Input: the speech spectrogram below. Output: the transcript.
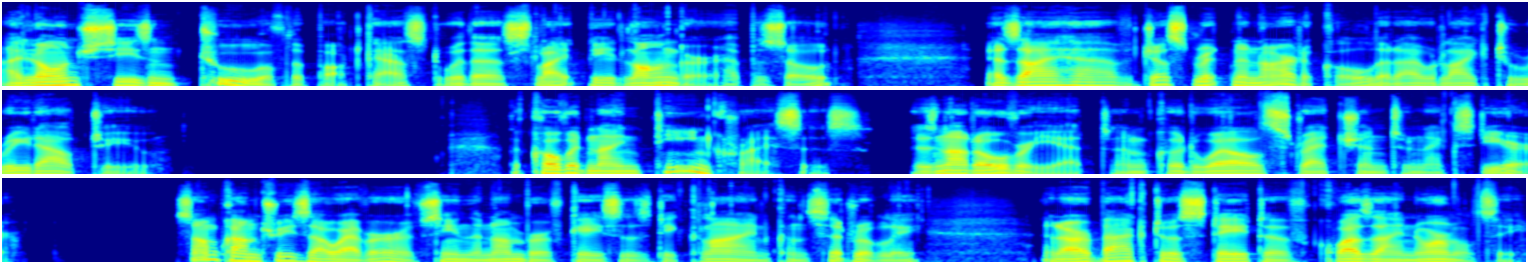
I launch season two of the podcast with a slightly longer episode, as I have just written an article that I would like to read out to you. The COVID 19 crisis is not over yet and could well stretch into next year. Some countries, however, have seen the number of cases decline considerably and are back to a state of quasi normalcy.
